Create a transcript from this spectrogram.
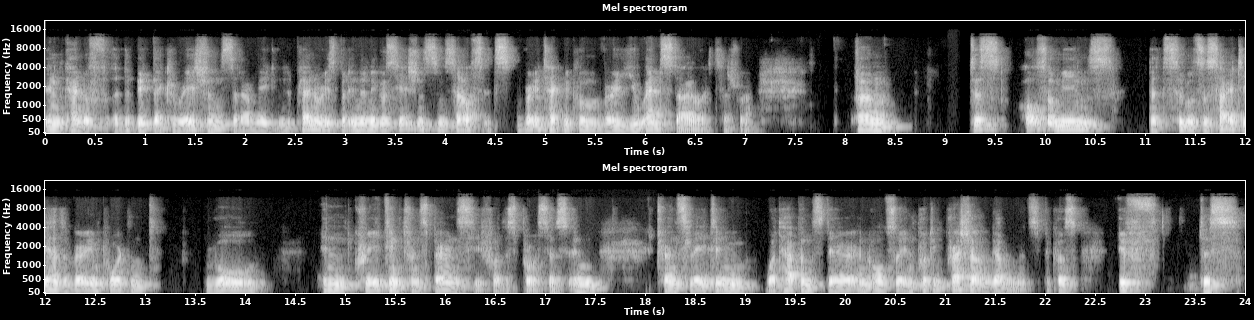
in kind of the big declarations that are made in the plenaries, but in the negotiations themselves, it's very technical, very UN style, etc. Um, this also means that civil society has a very important role in creating transparency for this process, in translating what happens there, and also in putting pressure on governments. Because if this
